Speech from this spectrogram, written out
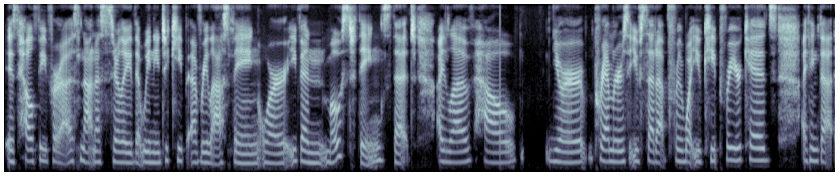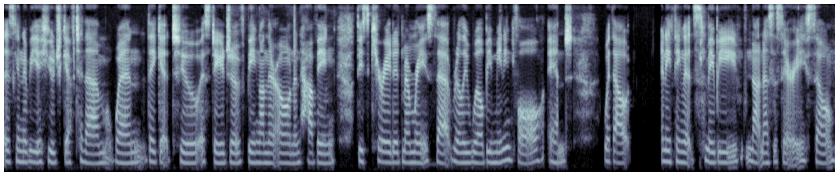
is healthy for us, not necessarily that we need to keep every last thing or even most things that I love how your parameters that you've set up for what you keep for your kids. I think that is going to be a huge gift to them when they get to a stage of being on their own and having these curated memories that really will be meaningful and without anything that's maybe not necessary. So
